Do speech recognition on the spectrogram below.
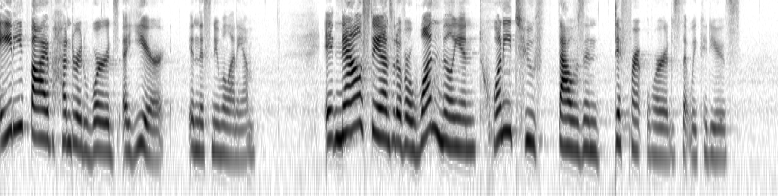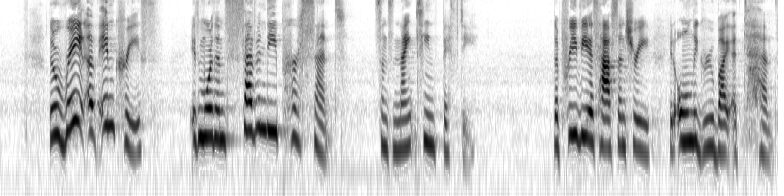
8,500 words a year in this new millennium. It now stands at over 1,022,000 different words that we could use. The rate of increase is more than 70% since 1950. The previous half century, it only grew by a tenth.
